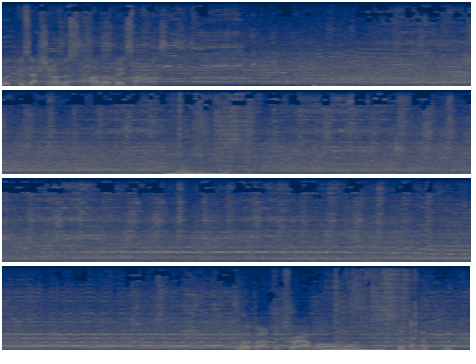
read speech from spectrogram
with possession on this on the baseline. What about the travel almost?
